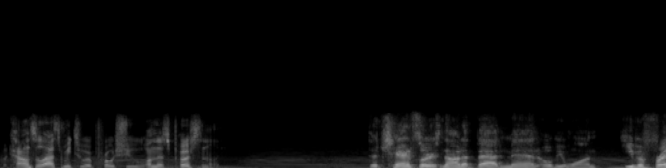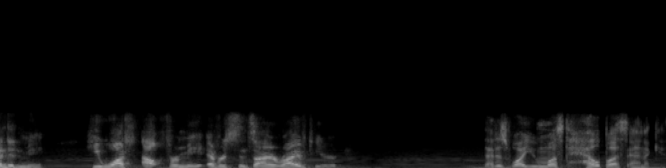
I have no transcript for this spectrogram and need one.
The Council asked me to approach you on this personally. The Chancellor is not a bad man, Obi-Wan. He befriended me. He watched out for me ever since I arrived here. That is why you must help us, Anakin.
